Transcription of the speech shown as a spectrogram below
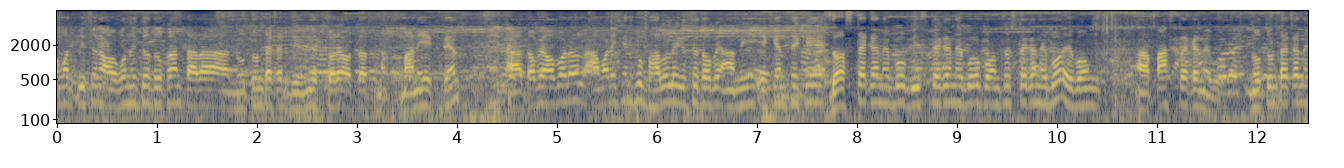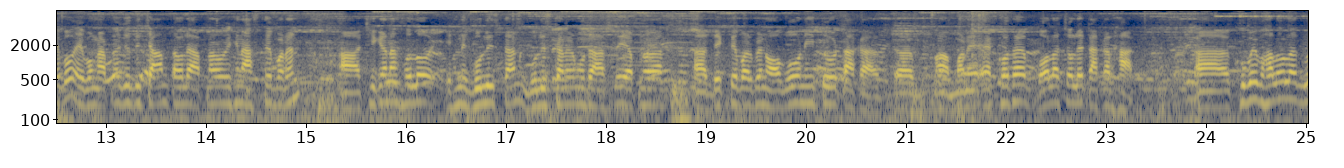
আমার পিছনে অগণিত দোকান, তারা নতুন টাকার বিজনেস করে, অর্থাৎ মানি এক্সচেঞ্জ তবে ওভারঅল আমার এখানে খুব ভালো লেগেছে, তবে আমি এখান থেকে দশ টাকা নেব, বিশ টাকা নেব, পঞ্চাশ টাকা নেব এবং পাঁচ টাকা নেব। নতুন টাকা নেব এবং আপনারা যদি চান তাহলে আপনারাও এখানে আসতে পারেন। ঠিকানা হলো এখানে গুলিস্তান। গুলিস্তানের মধ্যে আসলেই আপনারা দেখতে পারবেন অগণিত টাকা। মানে এক কথায় বলা চলে টাকার হাট খুবই ভালো লাগল।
